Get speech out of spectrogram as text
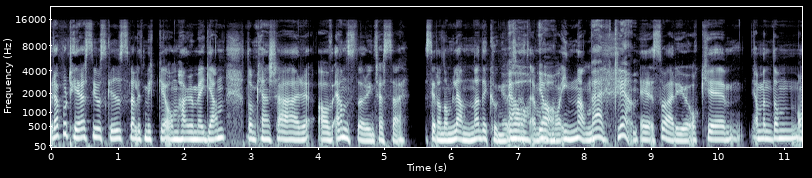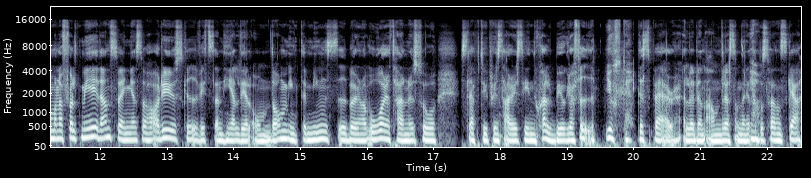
rapporteras det och skrivs väldigt mycket om Harry och Meghan. De kanske är av än större intresse sedan de lämnade kungahuset Ja, än vad ja. de var innan. Verkligen. Eh, Så är det ju. Och, eh, ja, men de, om man har följt med i den svängen så har det ju skrivits en hel del om dem. Inte minst i början av året här nu så släppte ju prins Harry sin självbiografi. Just det. Despair, eller den andra som den heter Ja. på svenska,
